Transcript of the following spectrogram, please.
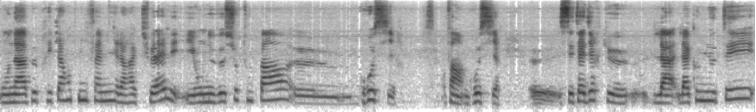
On a à peu près 40 000 familles à l'heure actuelle et on ne veut surtout pas grossir. Enfin, grossir. C'est-à-dire que la, communauté,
